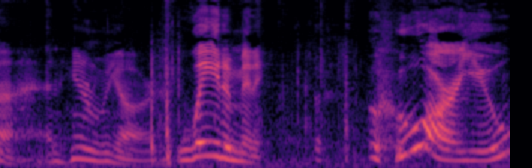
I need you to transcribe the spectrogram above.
Ah, and here we are. Wait a minute. Who are you?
